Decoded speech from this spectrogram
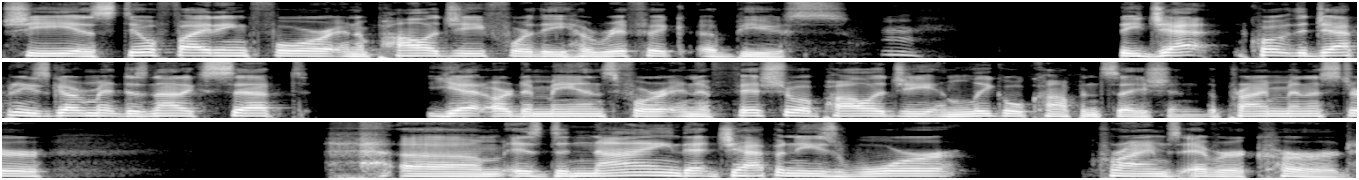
She is still fighting for an apology for the horrific abuse. Mm. The ja- quote, the Japanese government does not accept yet our demands for an official apology and legal compensation. The prime minister um, is denying that Japanese war crimes ever occurred.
